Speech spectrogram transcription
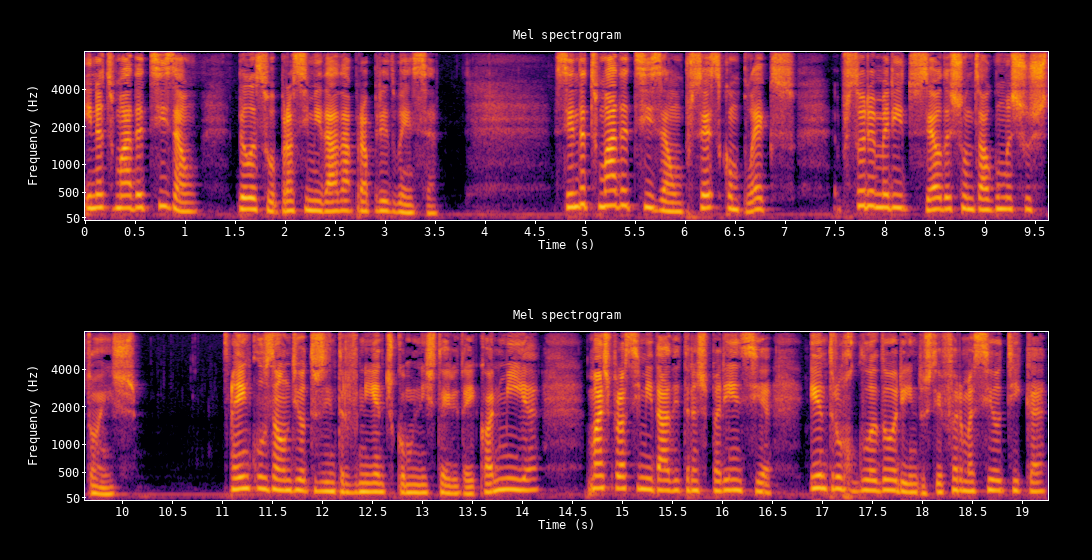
e na tomada de decisão, pela sua proximidade à própria doença. Sendo a tomada de decisão um processo complexo, a professora Maria do Céu deixou-nos algumas sugestões. A inclusão de outros intervenientes como o Ministério da Economia, mais proximidade e transparência entre o regulador e a indústria farmacêutica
